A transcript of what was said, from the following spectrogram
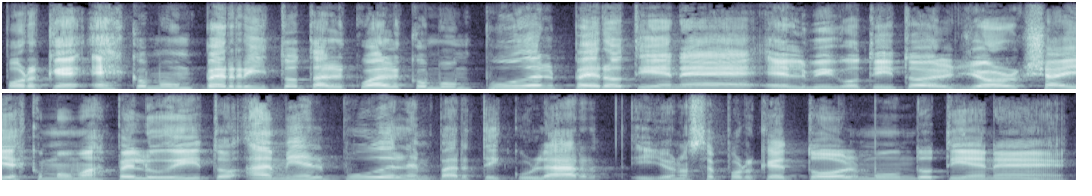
Porque es como un perrito tal cual como un poodle, pero tiene el bigotito del Yorkshire y es como más peludito. A mí el poodle en particular, y yo no sé por qué todo el mundo tiene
